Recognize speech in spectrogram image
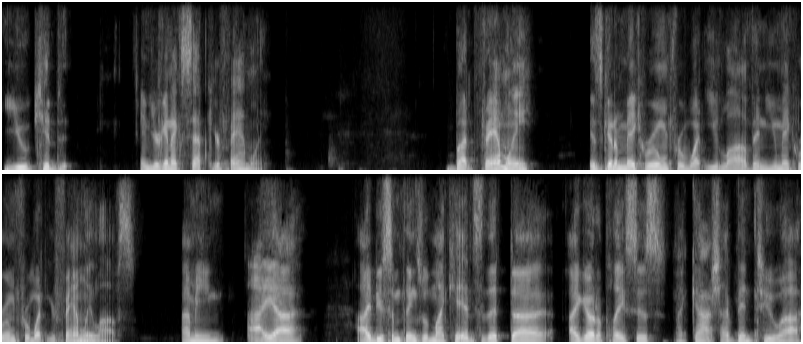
you could, and you're going to accept your family. But family is going to make room for what you love, and you make room for what your family loves. I mean, I uh, I do some things with my kids that uh, I go to places. My gosh, I've been to. Uh,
